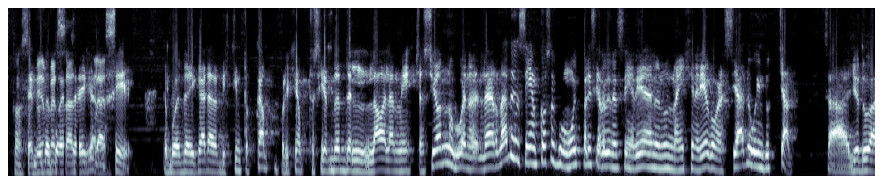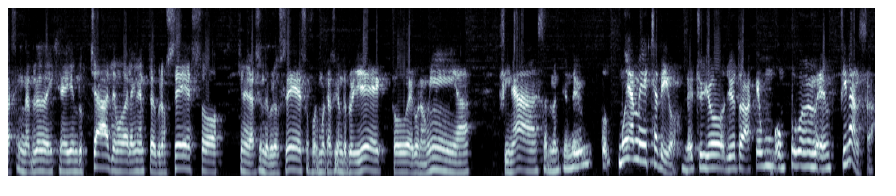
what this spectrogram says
Entonces, tú te puedes dedicar, sí, te puedes dedicar a distintos campos. Por ejemplo, si es desde el lado de la administración, bueno, la verdad te enseñan cosas como muy parecidas a lo que te enseñarían en una ingeniería comercial o industrial. O sea, yo tuve asignaturas de ingeniería industrial, de modelamiento de procesos, generación de procesos, formulación de proyectos, economía, finanzas, ¿me entiendes? Muy administrativo. De hecho, yo, yo trabajé un, poco en, finanzas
